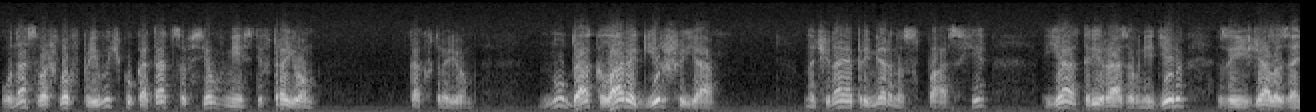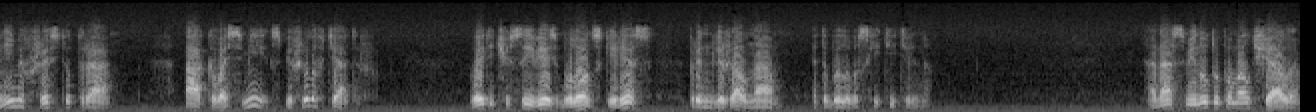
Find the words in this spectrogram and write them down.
у нас вошло в привычку кататься всем вместе, втроем — как втроем? Ну да, Клара, Гирш и я. Начиная примерно с Пасхи, я три раза в неделю заезжала за ними в шесть утра, а к восьми спешила в театр. В эти часы весь Булонский лес принадлежал нам. Это было восхитительно. Она с минуту помолчала.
